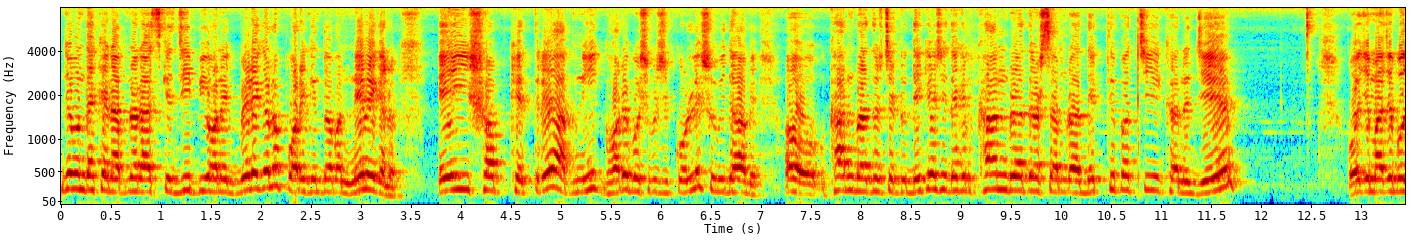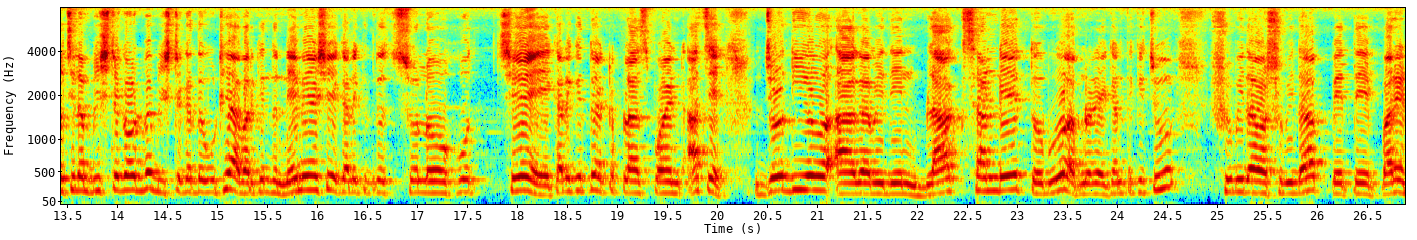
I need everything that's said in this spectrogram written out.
যেমন দেখেন আপনার আজকে জিপি অনেক বেড়ে গেল, পরে কিন্তু আবার নেমে গেল। এই সব ক্ষেত্রে আপনি ঘরে বসে বসে করলে সুবিধা হবে। ও, খান ব্রাদার্স একটু দেখে আসি। দেখেন খান ব্রাদার্স আমরা দেখতে পাচ্ছি এখানে যে ওই যে মাঝে বলছিলাম বিশ টাকা উঠবে, বিশ টাকাতে উঠে আবার কিন্তু নেমে এসে এখানে কিন্তু ষোলো হচ্ছে। এখানে কিন্তু একটা প্লাস পয়েন্ট আছে। যদিও আগামী দিন ব্ল্যাক সানডে তবুও আপনারা এখান থেকে কিছু সুবিধা, অসুবিধা পেতে পারেন।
